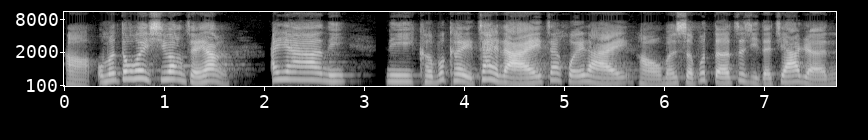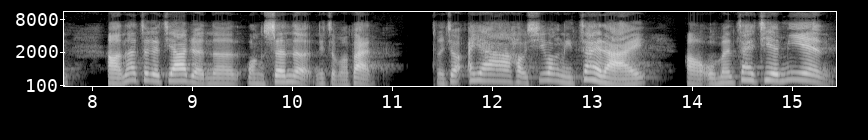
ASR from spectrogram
啊，我们都会希望怎样？哎呀，你你可不可以再来再回来？好，我们舍不得自己的家人，好，那这个家人呢，往生了，你怎么办？你就哎呀，好希望你再来，好，我们再见面，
